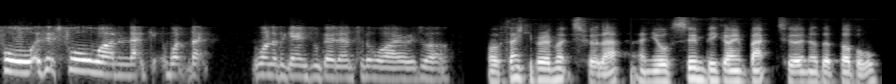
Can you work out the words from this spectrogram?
four. If it's four one, that what that one of the games will go down to the wire as well. Well, thank you very much for that. And you'll soon be going back to another bubble.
